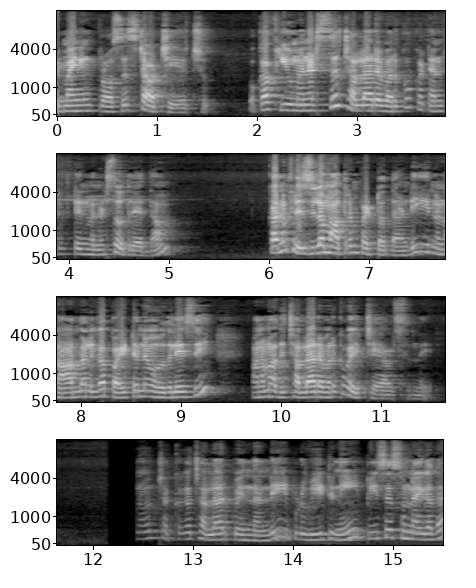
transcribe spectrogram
రిమైనింగ్ ప్రాసెస్ స్టార్ట్ చేయొచ్చు. ఒక ఫ్యూ మినిట్స్ చల్లారే వరకు ఒక టెన్ ఫిఫ్టీన్ మినిట్స్ వదిలేద్దాం. కానీ ఫ్రిడ్జ్లో మాత్రం పెట్టొద్దండి. నార్మల్గా బయటనే వదిలేసి మనం అది చల్లారే వరకు వెయిట్ చేయాల్సిందే. చక్కగా చల్లారిపోయిందండి. ఇప్పుడు వీటిని పీసెస్ ఉన్నాయి కదా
